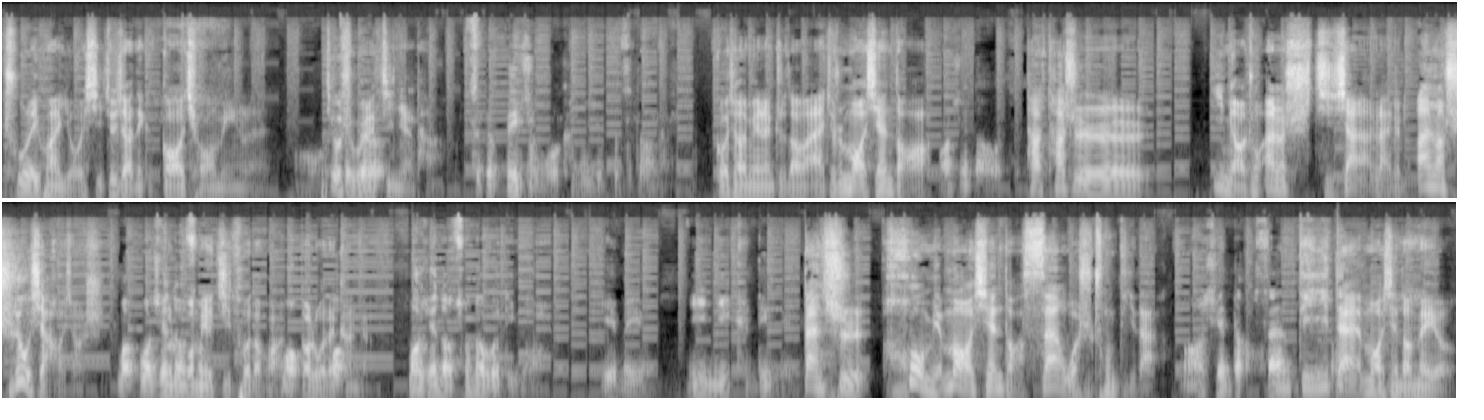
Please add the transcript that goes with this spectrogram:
出了一款游戏就叫那个高桥名人，哦就是为了纪念他。这个背景我可能就不知道了。高桥名人知道吧？哎，就是冒险岛，冒险岛我知道，他他是一秒钟按了十几下来着，按了十六下好像是，冒冒险岛如果没有记错的话，冒到时候我再看看。冒险岛冲到过底吗？也没有，你你肯定没有。但是后面冒险岛三我是冲底的，冒险岛三第一代冒险岛没有，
